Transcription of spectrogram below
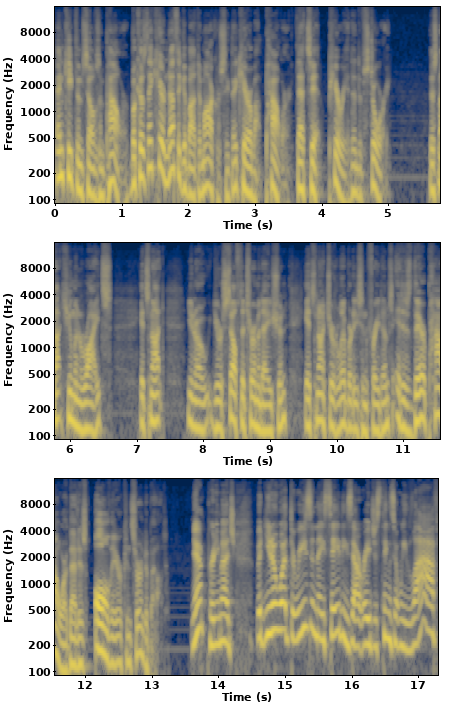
and keep themselves in power because they care nothing about democracy. They care about power. That's it, period. End of story. It's not human rights. It's not, you know, your self determination. It's not your liberties and freedoms. It is their power. That is all they are concerned about. Yeah, pretty much. But you know what? The reason they say these outrageous things and we laugh,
